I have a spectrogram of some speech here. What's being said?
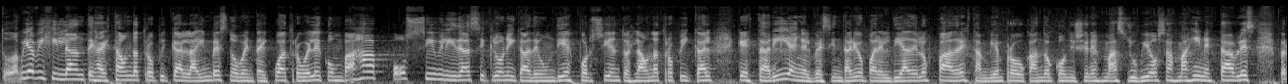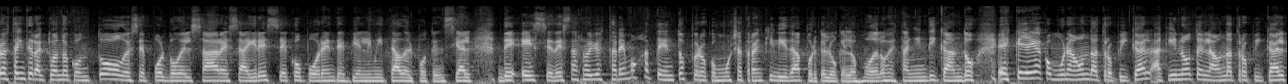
todavía vigilantes a esta onda tropical, la Inves 94L, con baja posibilidad ciclónica de un 10%. Es la onda tropical que estaría en el vecindario para el Día de los Padres, también provocando condiciones más lluviosas, más inestables, pero está interactuando con todo ese polvo del Sahara, ese aire seco, por ende es bien limitado el potencial de ese desarrollo. Estaremos atentos, pero con mucha tranquilidad, porque lo que los modelos están indicando es que llega como una onda tropical. Aquí noten la onda tropical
